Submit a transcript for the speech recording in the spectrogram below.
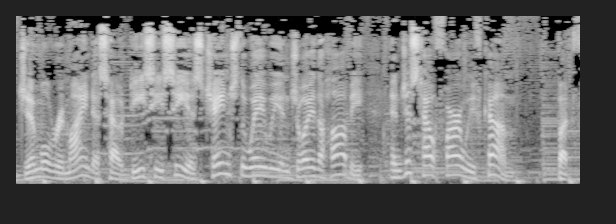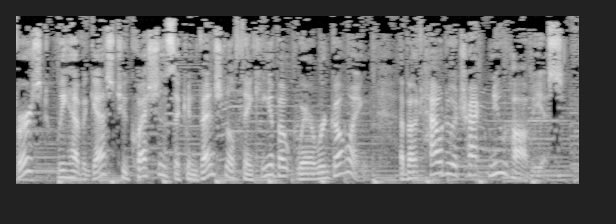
Jim will remind us how DCC has changed the way we enjoy the hobby and just how far we've come. But first, we have a guest who questions the conventional thinking about where we're going, about how to attract new hobbyists.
